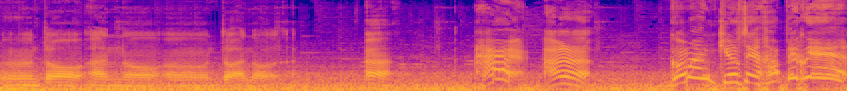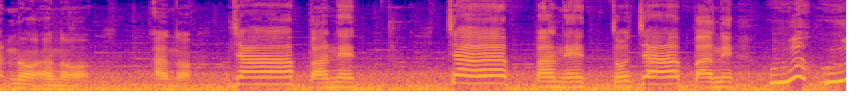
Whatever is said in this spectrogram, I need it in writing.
うんとあのうんとあのあはいあ5万9800円のあのあのジャパネジャパネットジャパネうわうわ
